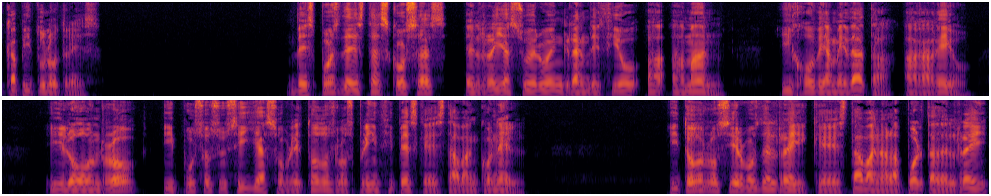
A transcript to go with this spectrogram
capítulo 3 Después de estas cosas, el rey Asuero engrandeció a Amán, hijo de Amedata, Agageo, y lo honró y puso su silla sobre todos los príncipes que estaban con él. Y todos los siervos del rey que estaban a la puerta del rey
